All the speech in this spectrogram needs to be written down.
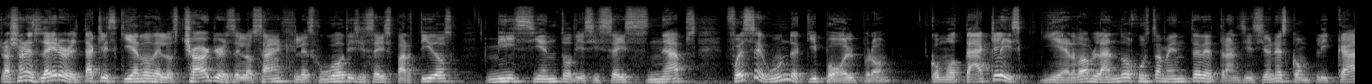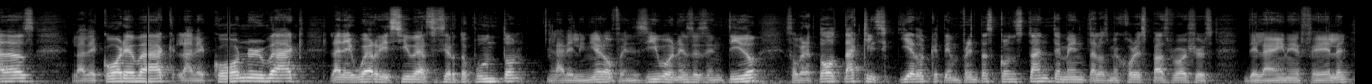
Rashawn Slater, el tackle izquierdo de los Chargers de Los Ángeles, jugó 16 partidos, 1116 snaps, fue segundo equipo All Pro, como tackle izquierdo, hablando justamente de transiciones complicadas, la de coreback, la de cornerback, la de wide receiver hasta cierto punto, la de liniero ofensivo en ese sentido, sobre todo tackle izquierdo que te enfrentas constantemente a los mejores pass rushers de la NFL.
